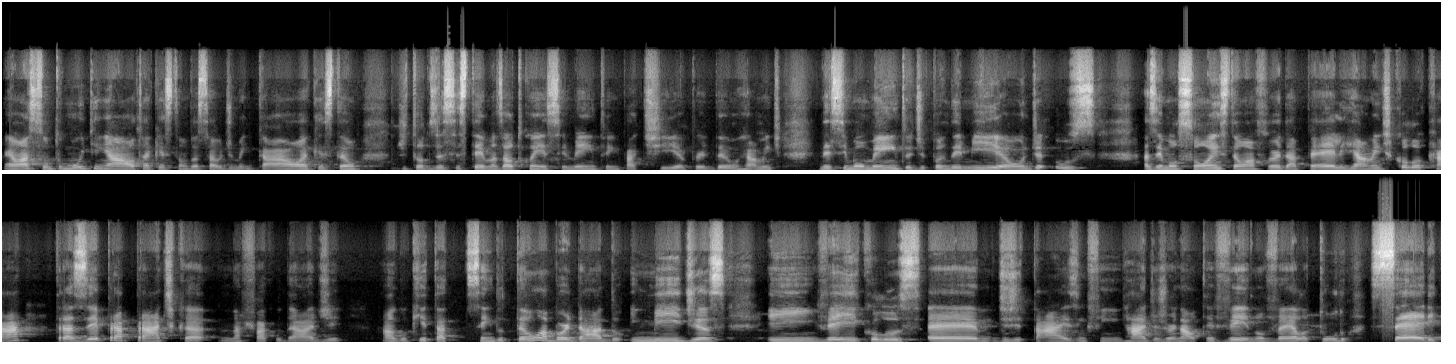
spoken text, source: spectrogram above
É um assunto muito em alta a questão da saúde mental, a questão de todos esses temas, autoconhecimento, empatia, perdão, realmente nesse momento de pandemia, onde os, as emoções estão à flor da pele, realmente colocar, trazer para a prática na faculdade algo que está sendo tão abordado em mídias, em veículos é, digitais, enfim, rádio, jornal, TV, novela, tudo, série.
